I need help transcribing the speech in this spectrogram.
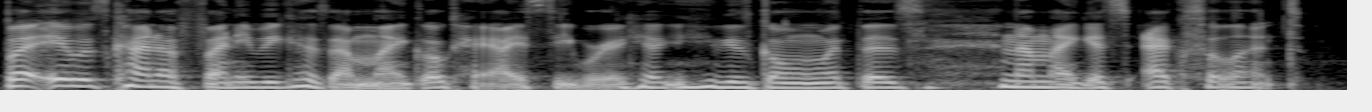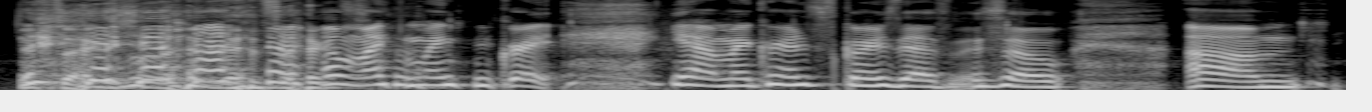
But it was kind of funny because I'm like, okay, I see where he, he was going with this. And I'm like, it's excellent. It's excellent. It's I'm like, I'm like, great. Yeah, my credit score is excellent. So, um,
